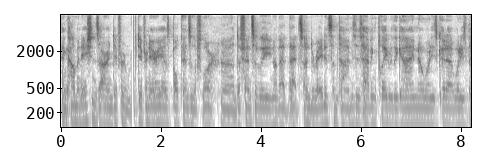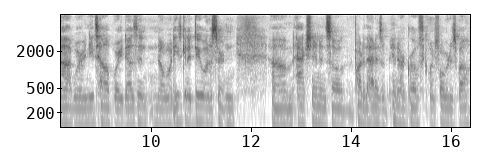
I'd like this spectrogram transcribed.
and combinations are in different different areas, both ends of the floor. Uh, defensively, you know that that's underrated sometimes is having played with a guy, know what he's good at, what he's not, where he needs help, where he doesn't, know what he's going to do on a certain um, action, and so part of that is in our growth going forward as well.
